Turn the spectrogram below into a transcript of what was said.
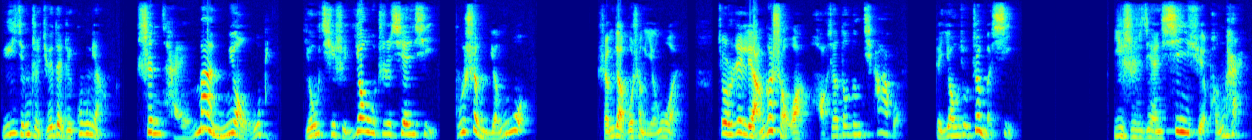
于景只觉得这姑娘身材曼妙无比，尤其是腰肢纤细。不胜盈握，什么叫不胜盈握呀？就是这两个手啊，好像都能掐过来，这腰就这么细。一时之间心血澎湃，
